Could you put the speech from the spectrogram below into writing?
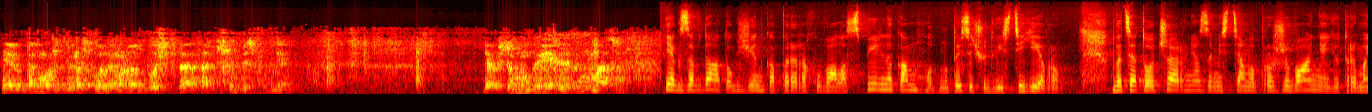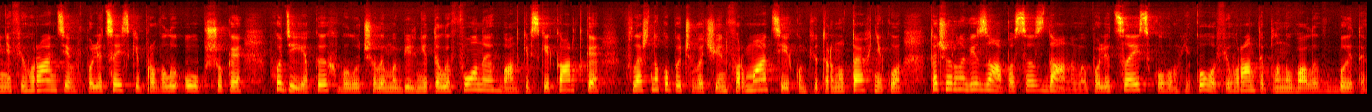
Я говорю, там может и расходы на вас будет, да, так что без проблем. Я все мы поехали. Як завдаток жінка перерахувала спільникам 1200 євро. 20 червня за місцями проживання й утримання фігурантів поліцейські провели обшуки, в ході яких вилучили мобільні телефони, банківські картки, флеш-накопичувачі інформації, комп'ютерну техніку та чорнові записи з даними поліцейського, якого фігуранти планували вбити.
